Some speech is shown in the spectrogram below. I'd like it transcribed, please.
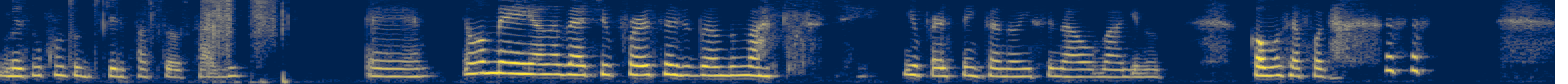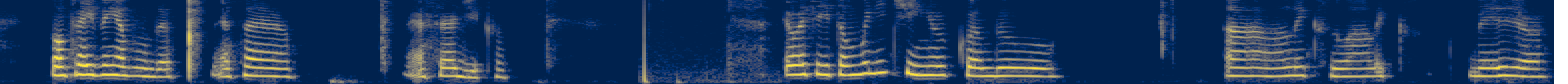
mesmo com tudo que ele passou, sabe? É, eu amei a Annabeth Force ajudando o Magnus. E o Percy tentando ensinar o Magnus como se afogar. Contrair bem a bunda. Essa é, essa é a dica. Eu achei tão bonitinho quando a Alex, o Alex, beija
